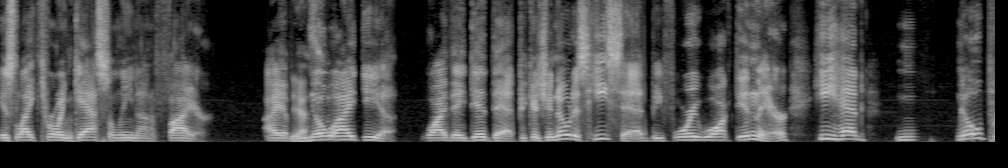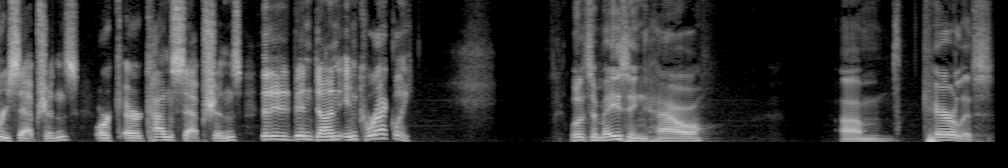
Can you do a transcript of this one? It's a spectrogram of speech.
is like throwing gasoline on a fire. I have yes. no idea why they did that because you notice he said before he walked in there he had no perceptions or, or conceptions that it had been done incorrectly. Well, it's amazing how um, careless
